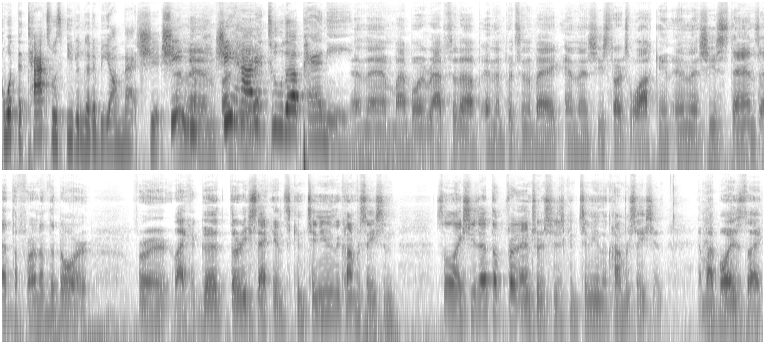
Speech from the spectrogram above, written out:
what the tax was even to be on that shit. She And knew. then She fucking- had it to the penny. And then my boy wraps it up and then puts it in a bag, and then she starts walking, and then she stands at the front of the door for like a good thirty seconds, continuing the conversation. So like she's at the front entrance, she's continuing the conversation, and my boy's like,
